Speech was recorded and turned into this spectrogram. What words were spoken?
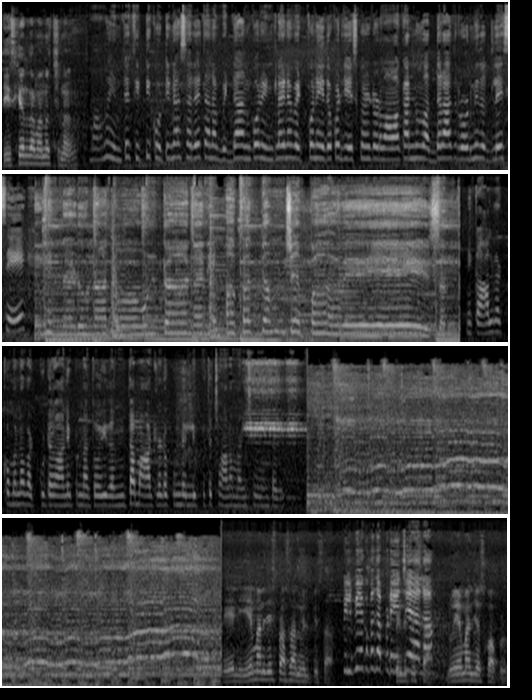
తీసుకెళ్దామని వచ్చిన మామ ఎంత తిట్టి కొట్టినా సరే తన బిడ్డ అనుకొని ఇంట్లో అయినా పెట్టుకొని ఏదో ఒకటి చేసుకునేటోడు మామ. కానీ నువ్వు అర్ధరాత్రి రోడ్డు మీద వదిలేస్తే ఎన్నడు నాతో ఉంటానని అబద్ధం చెప్పావే. నీ కాలు పట్టుకోమన్నా పట్టుకుంటా కానీ ఇప్పుడు నాతో ఇదంతా మాట్లాడకుండా వెళ్ళిపోతే చాలా మంచిగా ఉంటుంది. నేను ఏమని చేసి ప్రసాద్ పిలిపిస్తా? పిలిపియకపోతే అప్పుడు ఏం చేయాలా? నువ్వేమని చేసుకో అప్పుడు?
